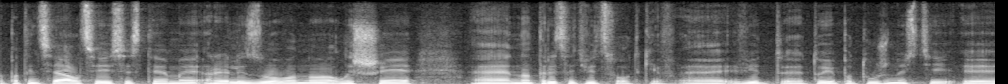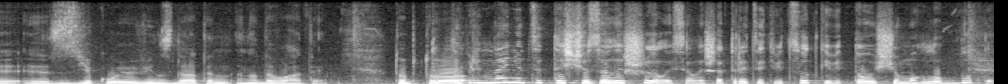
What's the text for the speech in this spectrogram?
е, потенціал цієї системи реалізовано лише на 30% е, від тої потужності, з якою він здатен надавати. Тобто, Тобто, принаймні, це те, що залишилося, лише 30% від того, що могло б бути.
